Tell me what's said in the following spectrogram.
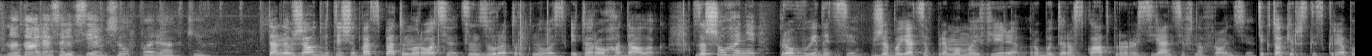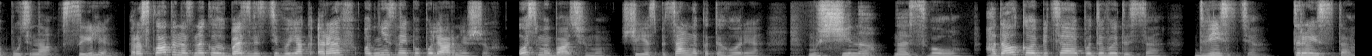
Наталья с Алексеем, все в порядке. Та невже у 2025 році цензура торкнулась і таро гадалок? Зашугані провидиці вже бояться в прямому ефірі робити розклад про росіянців на фронті. Тіктокерські скрепи Путіна в силі? Розклади на зниклих безвісті вояк РФ одні з найпопулярніших. Ось ми бачимо, що є спеціальна категорія мужчина на СВО. Гадалка обіцяє подивитися 200, 300,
